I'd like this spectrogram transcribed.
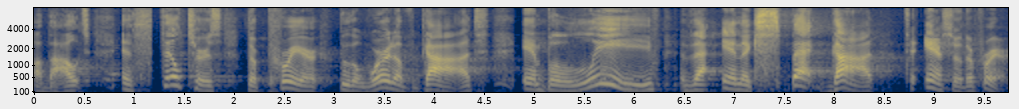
about and filters the prayer through the word of God and believe that and expect God to answer their prayers.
